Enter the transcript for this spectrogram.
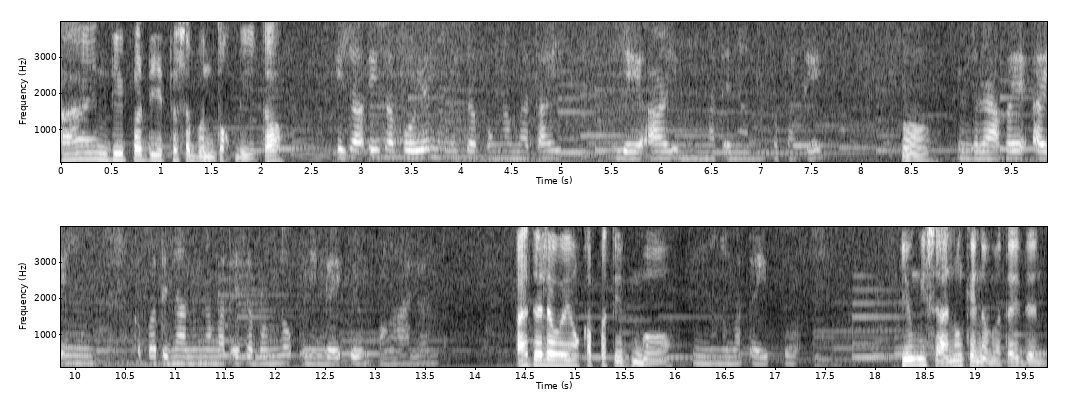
Ah, hindi pa dito sa bundok dito. Isa, isa po yun, yung isa pong namatay. JR, yung namatay namin kapatid. Oh. Yung lalaki, ay yung kapatid namin namatay sa bundok, Mingay po yung pangalan. Ah, dalawa yung kapatid mo. Yung namatay po. Yung isa, anong kinamatay din?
